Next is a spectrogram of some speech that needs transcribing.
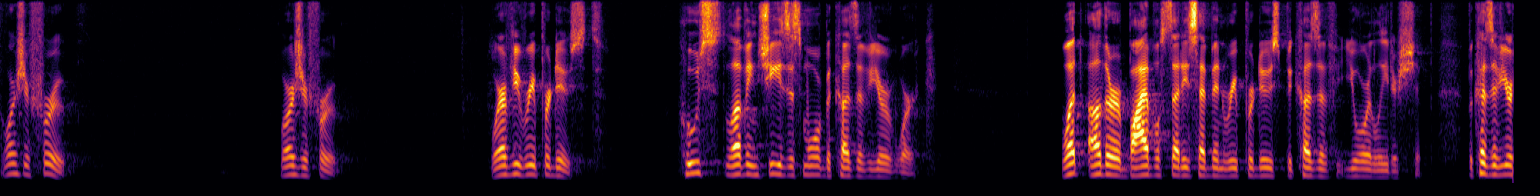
Where's your fruit? Where's your fruit? Where have you reproduced? Who's loving Jesus more because of your work? What other Bible studies have been reproduced because of your leadership? Because of your,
